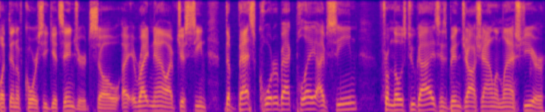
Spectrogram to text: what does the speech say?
But then, of course, he gets injured. So uh, right now, I've just seen the best quarterback play I've seen from those two guys has been Josh Allen last year.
